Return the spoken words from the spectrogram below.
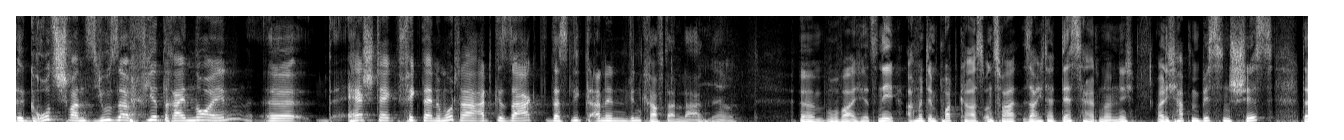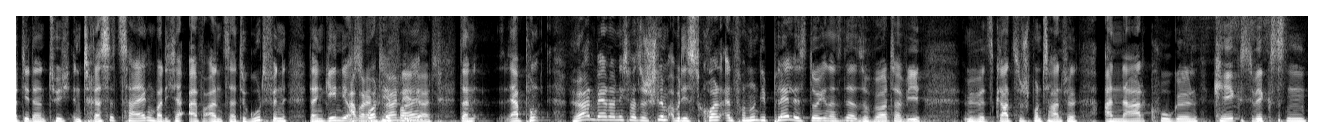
äh, Großschwanz-User439 äh, Hashtag Fick deine Mutter hat gesagt, das liegt an den Windkraftanlagen. Ja. Ähm, wo war ich jetzt? Nee, ach mit dem Podcast. Und zwar sage ich das deshalb noch nicht, weil ich habe ein bisschen Schiss, dass die dann natürlich Interesse zeigen, weil ich ja einfach an Seite gut finde. Dann gehen die auf Aber dann Spotify. die das. Dann, ja, Punkt. Hören wäre noch nicht mal so schlimm, aber die scrollen einfach nur die Playlist durch und dann sind da so Wörter wie, wie wir jetzt gerade so spontan für Analkugeln, Kekswichsen,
